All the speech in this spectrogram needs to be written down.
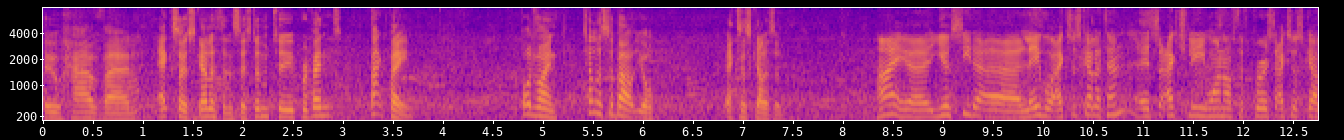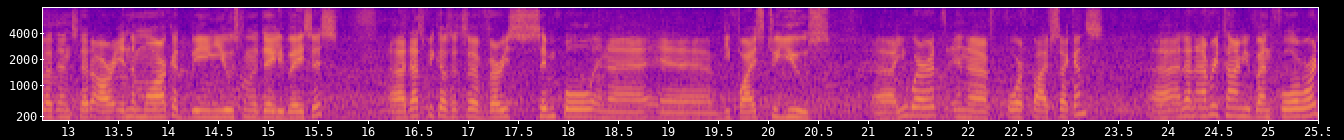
who have an exoskeleton system to prevent back pain. Boudewijn, tell us about your exoskeleton. Hi, uh, you see the uh, Laevo exoskeleton. It's actually one of the first exoskeletons that are in the market being used on a daily basis. Uh, that's because it's a very simple and, uh, uh, device to use. Uh, you wear it in uh, four or five seconds, uh, and then every time you bend forward,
